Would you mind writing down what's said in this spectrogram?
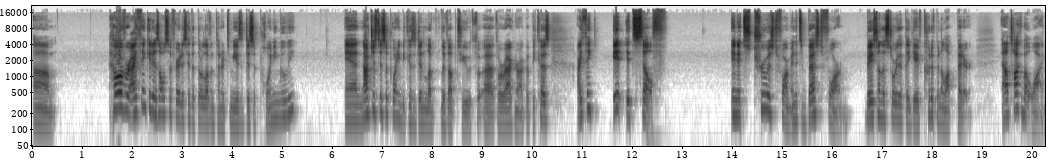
Um, However, I think it is also fair to say that Thor: Love and Thunder to me is a disappointing movie, and not just disappointing because it didn't live, live up to uh, Thor Ragnarok, but because I think it itself, in its truest form, in its best form, based on the story that they gave, could have been a lot better. And I'll talk about why.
